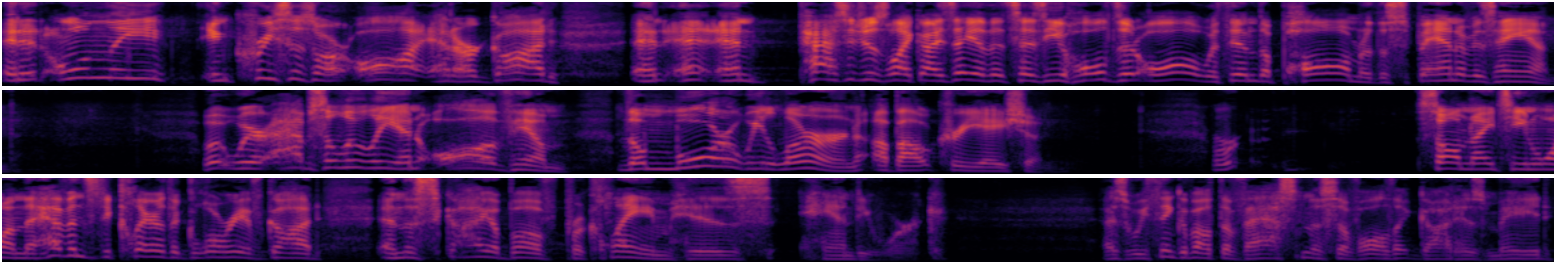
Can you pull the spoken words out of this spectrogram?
and it only increases our awe at our God. And, and, and passages like Isaiah that says he holds it all within the palm or the span of his hand. We're absolutely in awe of him the more we learn about creation. Psalm 19:1 The heavens declare the glory of God and the sky above proclaim his handiwork. As we think about the vastness of all that God has made,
